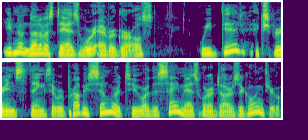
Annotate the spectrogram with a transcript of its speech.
even though none of us dads were ever girls, we did experience things that were probably similar to or the same as what our daughters are going through.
